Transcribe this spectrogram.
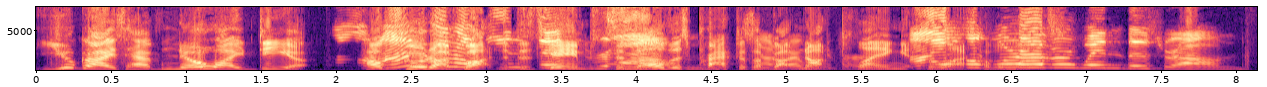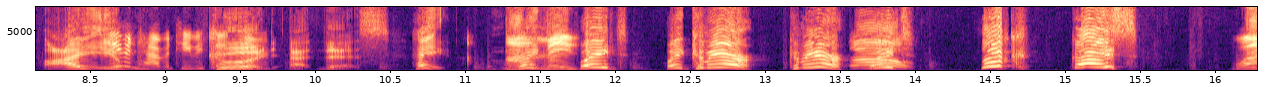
You guys have no idea how I'm good I've gotten at win this game this since all this practice I've Not got not playing it for the last will couple months. I will forever win this round. I Do am even have a TV set good here? at this. Hey, I'm wait, wait, wait, come here, come here, No. wait, look, guys, What?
